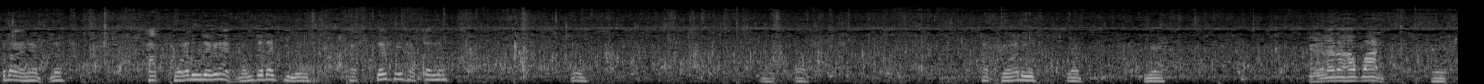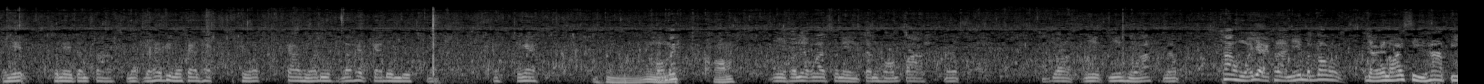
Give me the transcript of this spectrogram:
ก็ได้นะครับนะหักหัวดูเลยก็ได้มันจะได้กลิ่นเองหักเล็กนี่หักต้นนึงนี่นี่อะหักหัวดูนะครับเนี่ยเจอแล้วนะครับบ้านนี่อันนี้เสน่ห์จันทรานะเดี๋ยวให้พี่หมอแกนหักหัวกลางหัวดูแล้วให้แกดมดูนะนะเป็นไงหอมไหมหอมนี่เขาเรียกว่าเสน่ห์จันหอมปลานะครับสุดยอดนี่นี่หัวนะครับ ถ้าหัวใหญ่ขนาดนี้มันต้องอย่างน้อยสี่ห้าปี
